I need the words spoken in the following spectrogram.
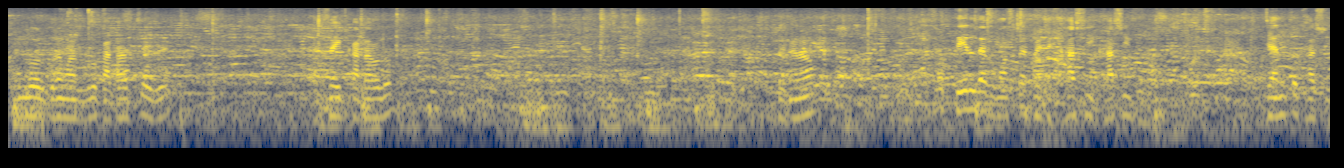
সুন্দর করে মাছগুলো কাটা হচ্ছে এই যে। এক সাইড কাটা হলো। তেল দেখো মাছটা ফেটে খাসি খাসি জ্যান্ত খাসি।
